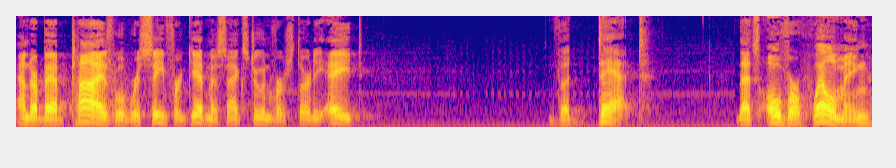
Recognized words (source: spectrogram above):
and are baptized will receive forgiveness. Acts 2 and verse 38. The debt that's overwhelming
